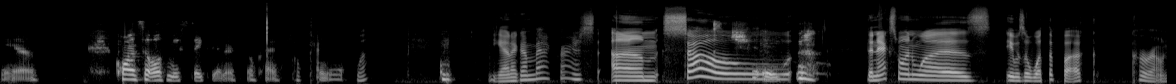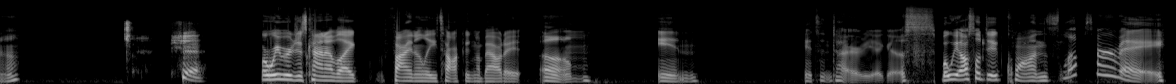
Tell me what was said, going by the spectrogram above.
Yeah. still owes me steak dinner. Okay. Okay, Anyway. you gotta come back first. Um, so the next one was it was a what the fuck Corona, Sure. where we were just kind of like finally talking about it. Um, in its entirety, I guess. But we also did Quan's love survey.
